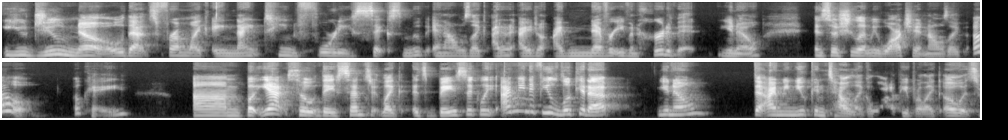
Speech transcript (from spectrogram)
you do know that's from like a 1946 movie. And i was like i don't i don't i've never even heard of it you know? And so she let me watch it and i was like oh okay. Um but yeah so they censor like it's basically i mean if you look it up you know that i mean you can tell like a lot of people are like oh it's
